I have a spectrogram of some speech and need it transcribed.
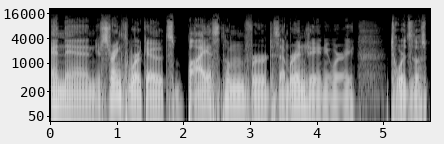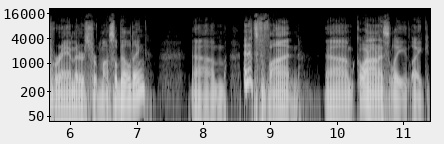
And then your strength workouts, bias them for December and January towards those parameters for muscle building. Um, and it's fun. Um, quite honestly, like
